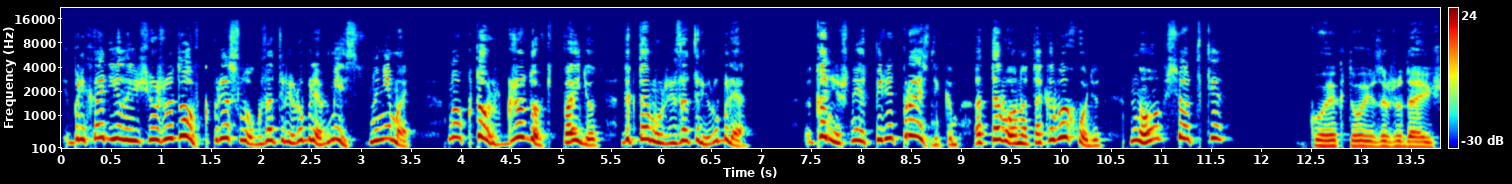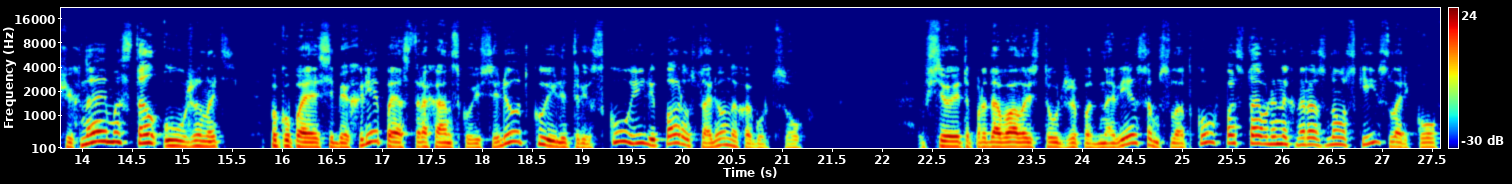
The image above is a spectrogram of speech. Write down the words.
Приходила еще жидовка прислуг за три рубля в месяц нанимать. Но кто ж к жидовке пойдет, да к тому же и за три рубля. Конечно, это перед праздником, оттого она так и выходит, но все-таки... Кое-кто из ожидающих найма стал ужинать, покупая себе хлеб и астраханскую селедку или треску или пару соленых огурцов. Все это продавалось тут же под навесом сладков, поставленных на разноски, и с ларьков.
